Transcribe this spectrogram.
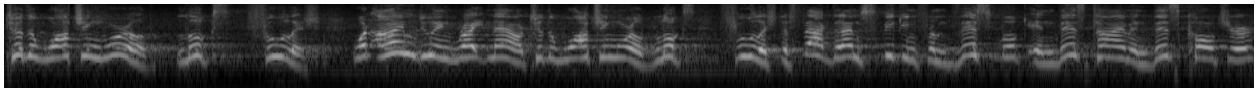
to the watching world looks foolish. What I'm doing right now to the watching world looks foolish. The fact that I'm speaking from this book in this time in this culture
